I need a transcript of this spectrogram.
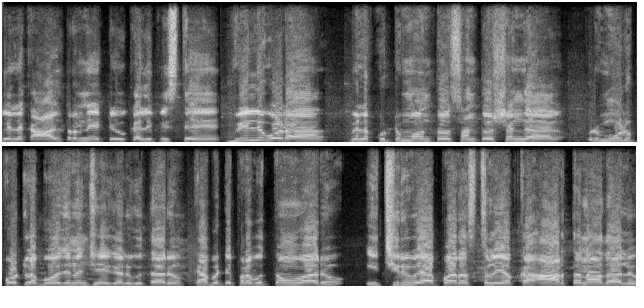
వీళ్ళకి ఆల్టర్నేటివ్ కల్పిస్తే వీళ్ళు కూడా వీళ్ళ కుటుంబంతో సంతోషంగా మూడు పూట్ల భోజనం చేయగలుగుతారు. కాబట్టి ప్రభుత్వం వారు ఈ చిరు వ్యాపారస్తుల యొక్క ఆర్తనాదాలు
